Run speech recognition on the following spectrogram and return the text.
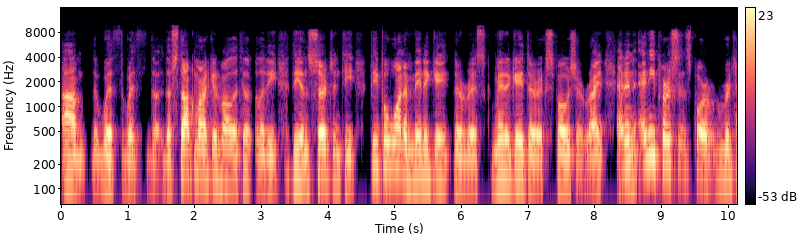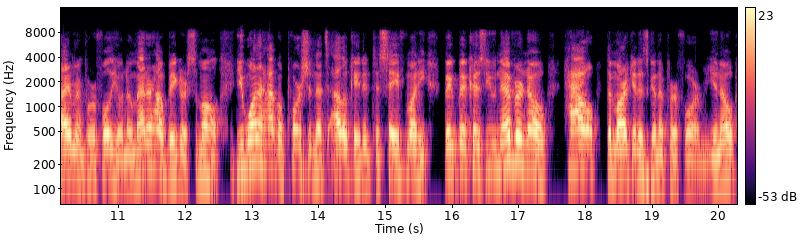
um with with the, the stock market volatility the uncertainty people want to mitigate their risk mitigate their exposure right? And in mm-hmm. any person's por- retirement portfolio no matter how big or small you want to have a portion that's allocated to save money because you never know how the market is going to perform you know?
